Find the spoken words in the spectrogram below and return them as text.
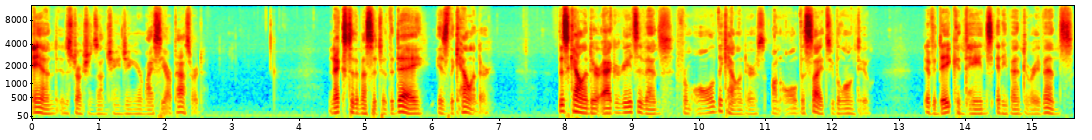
and instructions on changing your MyCR password. Next to the message of the day is the calendar. This calendar aggregates events from all of the calendars on all of the sites you belong to. If a date contains an event or events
